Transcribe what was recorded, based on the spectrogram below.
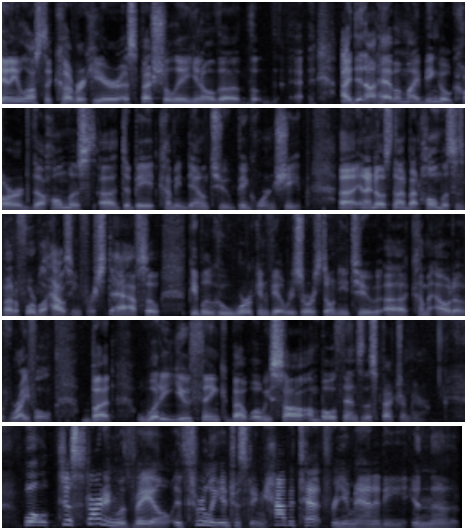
Dani lost the cover here, especially you know the, the I did not have on my bingo card the homeless uh, debate coming down to bighorn sheep, uh, and I know it's not about homeless; it's about affordable housing for staff. So people who work in Vail Resorts don't need to uh, come out of rifle. But what do you think about what we saw on both ends of the spectrum here? Well, just starting with Vail, it's really interesting. Habitat for Humanity in the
